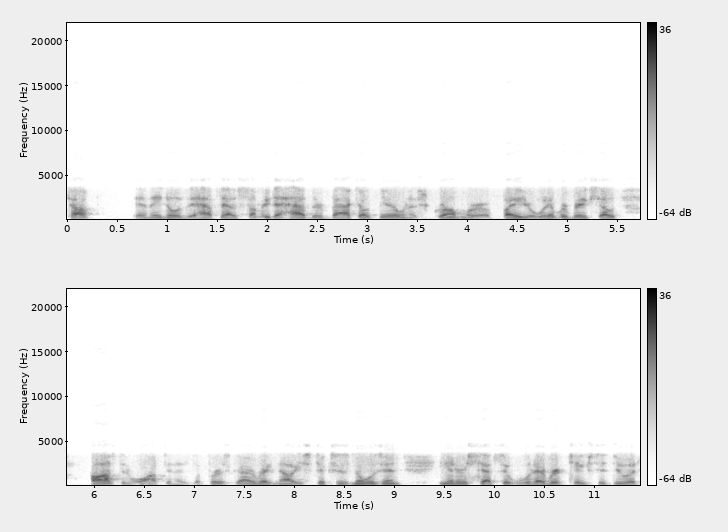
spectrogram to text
tough and they know they have to have somebody to have their back out there when a scrum or a fight or whatever breaks out, Austin Watson is the first guy right now. He sticks his nose in, he intercepts it, whatever it takes to do it.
